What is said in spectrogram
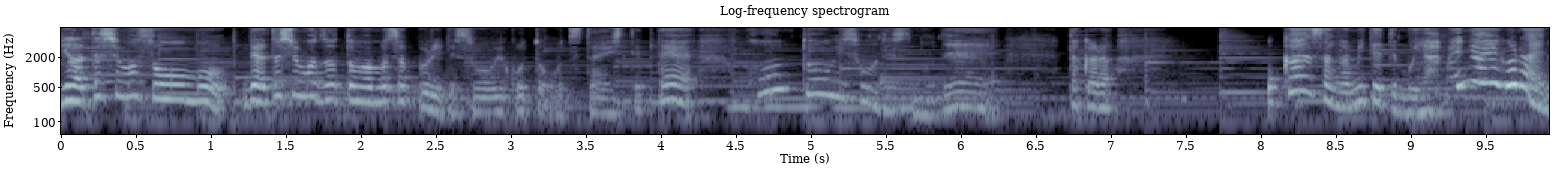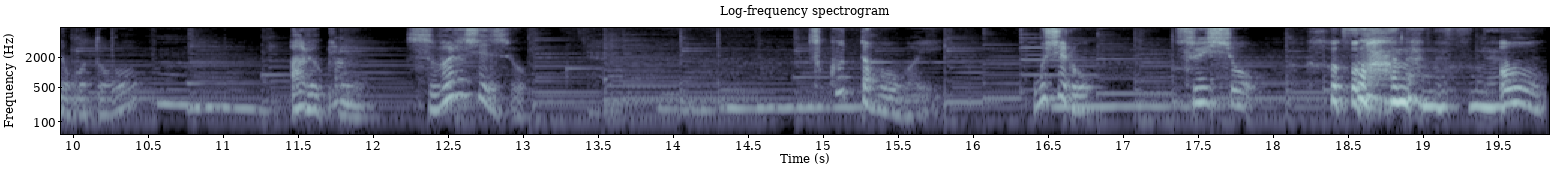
いや私もそう思う。で私もずっとママサプリでそういうことをお伝えしてて本当にそうですのでだからお母さんが見ててもやめないぐらいのこと？をある子素晴らしいですよ。作った方がいい。むしろ推奨。そうなんですね。うん。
